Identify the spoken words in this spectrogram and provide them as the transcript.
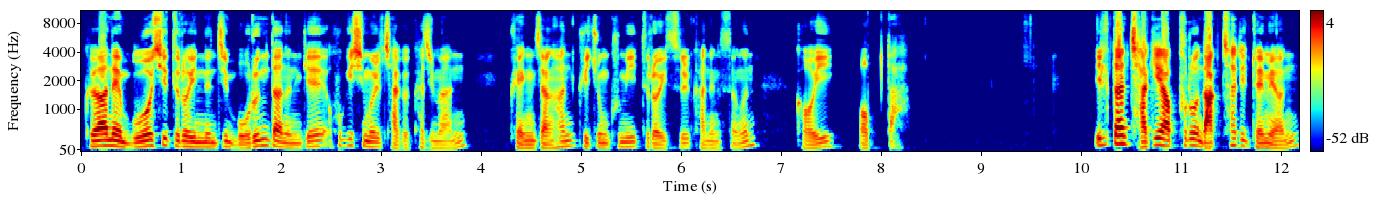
그 안에 무엇이 들어있는지 모른다는 게 호기심을 자극하지만 굉장한 귀중품이 들어있을 가능성은 거의 없다. 일단 자기 앞으로 낙찰이 되면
